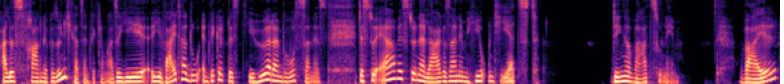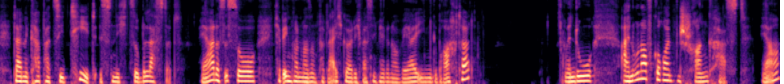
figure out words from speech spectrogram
alles Fragen der Persönlichkeitsentwicklung. Also je, je weiter du entwickelt bist, je höher dein Bewusstsein ist, desto eher wirst du in der Lage sein, im Hier und Jetzt Dinge wahrzunehmen. Weil deine Kapazität ist nicht so belastet. Ja, das ist so, ich habe irgendwann mal so einen Vergleich gehört, ich weiß nicht mehr genau, wer ihn gebracht hat. Wenn du einen unaufgeräumten Schrank hast, ja,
